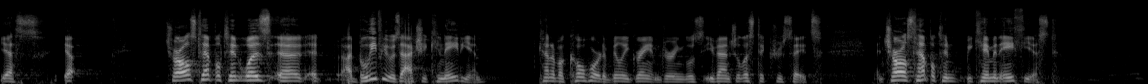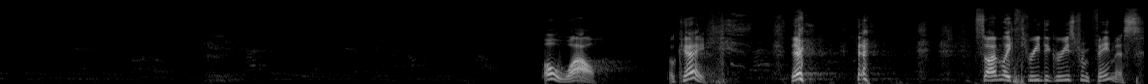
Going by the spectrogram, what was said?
Yes. Yep. Charles Templeton was, uh, I believe he was actually Canadian, kind of a cohort of Billy Graham during those evangelistic crusades. And Charles Templeton became an atheist. Oh, wow. Okay. there. so I'm like three degrees from famous.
